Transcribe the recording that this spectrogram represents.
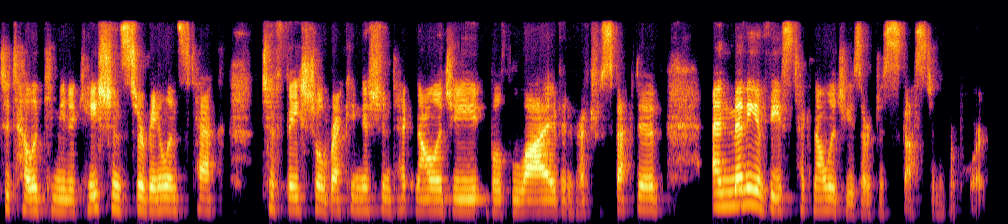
to telecommunications surveillance tech to facial recognition technology, both live and retrospective. And many of these technologies are discussed in the report.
